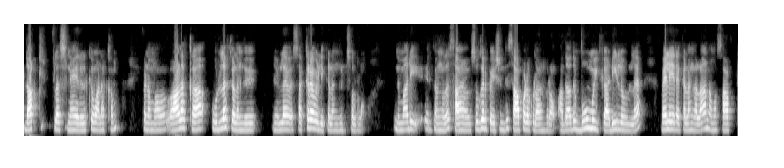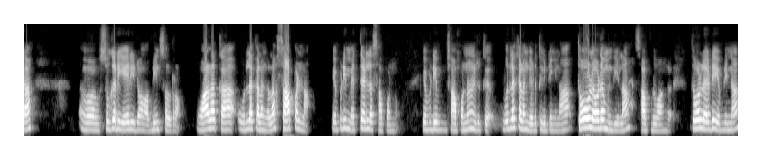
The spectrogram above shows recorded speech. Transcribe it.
Doctor plus நேயருக்கு வணக்கம். இப்போ நம்ம வாழைக்காய் உருளைக்கிழங்கு இல்லை சக்கரவள்ளி கிழங்குன்னு சொல்கிறோம் இந்த மாதிரி இருக்கவங்கள சா சுகர் பேஷண்ட்டு சாப்பிடக்கூடாதுங்கிறோம். அதாவது பூமிக்கு அடியில் உள்ள விளையிற கிழங்கெல்லாம் நம்ம சாப்பிட்டா சுகர் ஏறிடும் அப்படின்னு சொல்கிறோம் வாழைக்காய் உருளைக்கிழங்கெல்லாம் சாப்பிட்லாம். எப்படி மெத்தடில் சாப்பிட்ணும்? எப்படி சாப்பிட்ணும் இருக்குது உருளைக்கிழங்கு எடுத்துக்கிட்டிங்கன்னா தோலோட முந்தியெல்லாம் சாப்பிடுவாங்க. தோலோடு எப்படின்னா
